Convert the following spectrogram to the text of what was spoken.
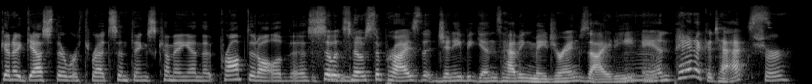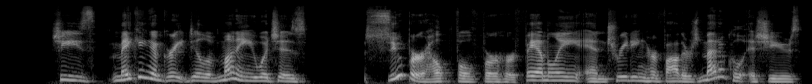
going to guess there were threats and things coming in that prompted all of this. So and- it's no surprise that Jennie begins having major anxiety and panic attacks. Sure. She's making a great deal of money, which is super helpful for her family and treating her father's medical issues.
